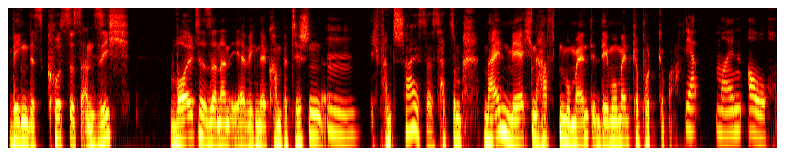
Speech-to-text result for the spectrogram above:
wegen des Kusses an sich wollte, sondern eher wegen der Competition. Ich fand's scheiße. Es hat so meinen märchenhaften Moment in dem Moment kaputt gemacht. Ja, mein auch.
